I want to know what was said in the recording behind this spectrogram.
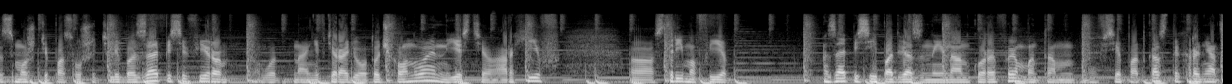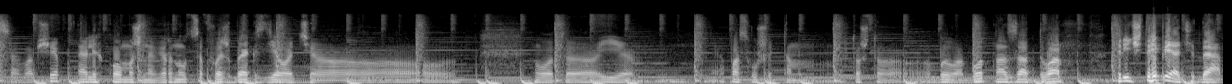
сможете послушать либо запись эфира вот на нефтерадио.онлайн, есть архив э, стримов и записей, подвязанные на Анкор FM, там все подкасты хранятся, вообще легко можно вернуться, флешбэк сделать, э, вот, э, и послушать там то, что было год назад, два, три, четыре, пять, да.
